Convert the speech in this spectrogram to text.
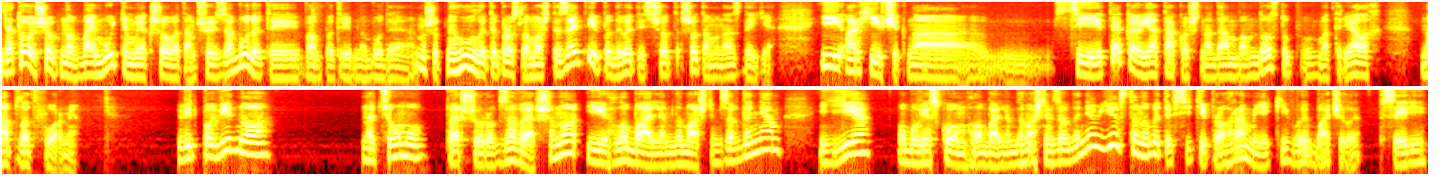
Для того, щоб в майбутньому, якщо ви там щось забудете, і вам потрібно буде, ну, щоб не гуглити, просто можете зайти і подивитись, що, що там у нас де є. І архівчик на, з цією текою я також надам вам доступ в матеріалах на платформі. Відповідно, на цьому перший урок завершено, і глобальним домашнім завданням є обов'язковим глобальним домашнім завданням є встановити всі ті програми, які ви бачили в серії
